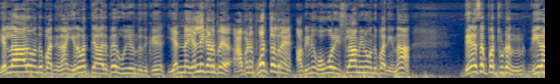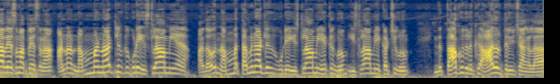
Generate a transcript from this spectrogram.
எல்லாரும் வந்து பார்த்தீங்கன்னா இருபத்தி ஆறு பேர் உயிர்ந்ததுக்கு என்ன எல்லைக்கு அனுப்பு அவனை போட்டு தள்ளுறேன் அப்படின்னு ஒவ்வொரு இஸ்லாமியனும் வந்து பார்த்தீங்கன்னா தேசப்பற்றுடன் வீராவேசமாக பேசுகிறான் ஆனால் நம்ம நாட்டில் இருக்கக்கூடிய இஸ்லாமிய அதாவது நம்ம தமிழ்நாட்டில் இருக்கக்கூடிய இஸ்லாமிய இயக்கங்களும் இஸ்லாமிய கட்சிகளும் இந்த தாக்குதலுக்கு ஆதரவு தெரிவிச்சாங்களா?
